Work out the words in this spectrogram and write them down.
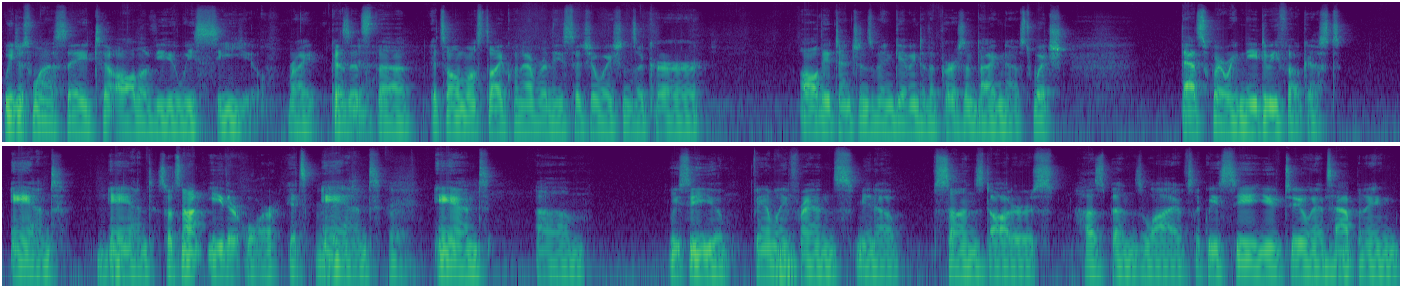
we just want to say to all of you, we see you, right? Because it's Yeah. the it's almost like whenever these situations occur, all the attention's been given to the person diagnosed, which that's where we need to be focused, and and so it's not either or, it's Right. and and um, we see you family friends you know sons daughters husbands wives like we see you too and it's mm-hmm. happening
